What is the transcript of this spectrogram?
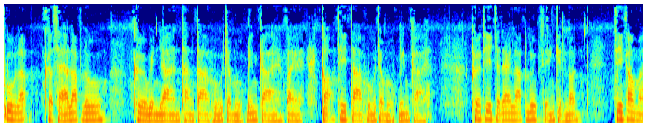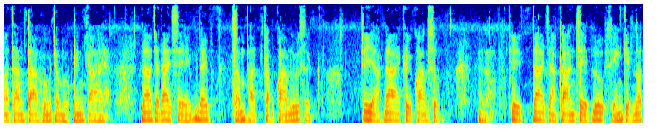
ผู้รับกระแสรับรู้ คือวิญญาณทางตาหูจมูกลิ้นกาย ไปเกาะที่ตาหูจมูกลิ้นกาย เพื่อที่จะได้รับรูปเสียงกลิ่นรส ที่เข้ามาทางตาหูจมูกลิ้นกาย แล้วจะได้เสพได้สัมผัสกับความรู้สึกที่อยากได้คือความสุข ที่ได้จากการเสพรูปเสียงกลิ่นรส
